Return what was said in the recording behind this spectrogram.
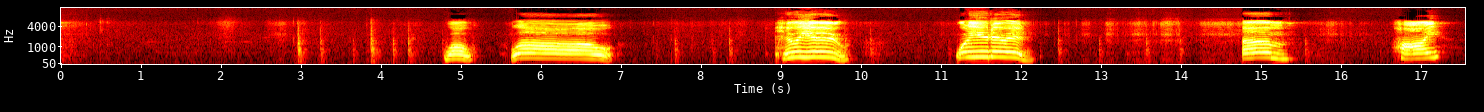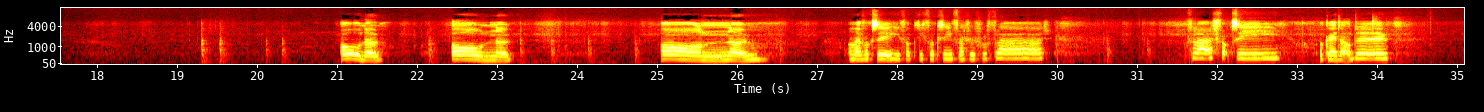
Whoa. Whoa! Who are you? What are you doing? Um. Hi? Oh no. Oh no. Oh no. Oh, hi, Foxy, Foxy, Foxy, flash, flash, flash. Flash, Foxy. Okay, that'll do.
